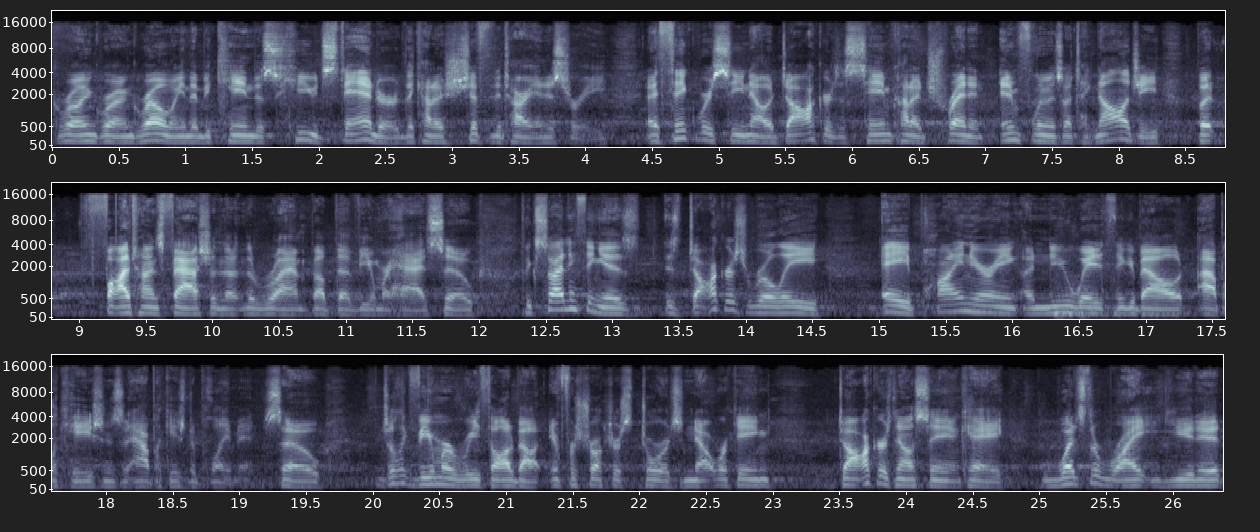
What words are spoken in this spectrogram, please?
growing, growing, growing, and then became this huge standard that kind of shifted the entire industry. And I think we're seeing now at Docker is the same kind of trend and influence on technology, but five times faster than the, ramp up that VMware had. So the exciting thing is, is Docker's really a pioneering a new way to think about applications and application deployment. So just like VMware rethought about infrastructure, storage, networking, Docker is now saying, okay, what's the right unit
